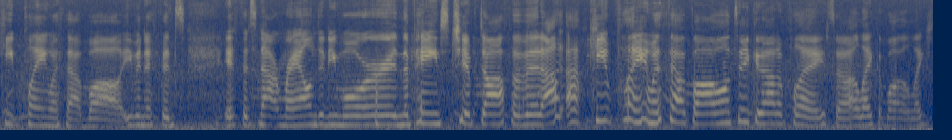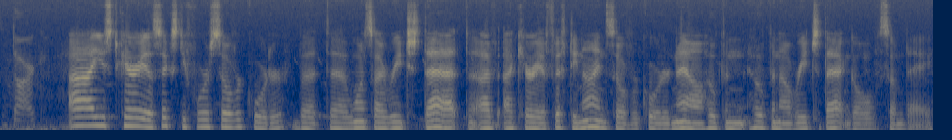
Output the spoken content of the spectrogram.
keep playing with that ball, even if it's if it's not round anymore and the paint's chipped off of it, I'll, I'll keep playing with that ball. I won't take it out of play. So I like a ball that likes it dark. I used to carry a 64 silver quarter, but uh, once I reached that, I've, i carry a 59 silver quarter now, hoping hoping I'll reach that goal someday.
